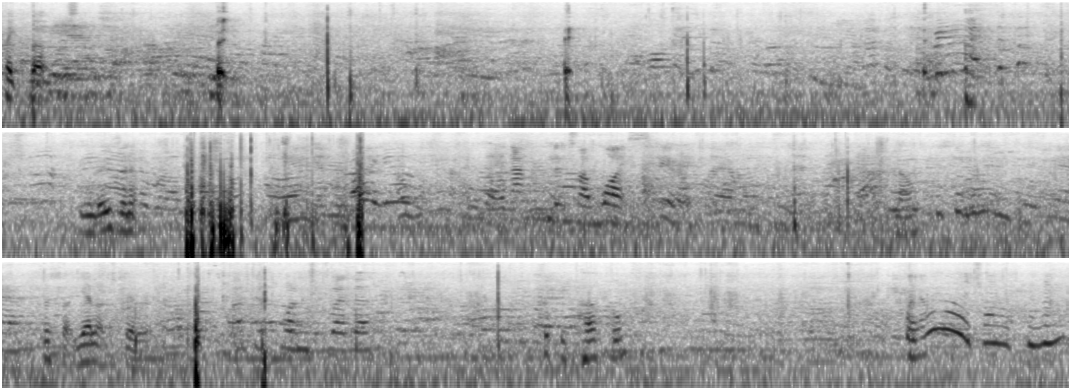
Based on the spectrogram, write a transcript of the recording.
Fake bugs. I'm it. That looks like white spirit. No. Looks like yellow spirit. I just wondered whether. Could be purple. We all know be moved.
